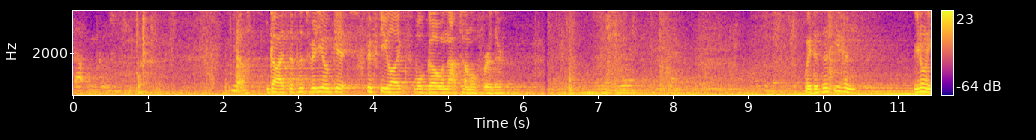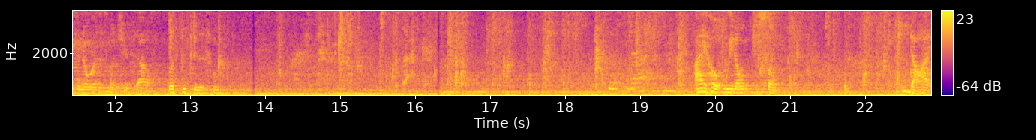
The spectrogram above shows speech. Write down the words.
That one goes deep. Yeah. Guys, if this video gets 50 likes, we'll go in that tunnel further. Wait, does this even... We don't even know where this one shoots out. Let's just do this one. I hope we don't just like die.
